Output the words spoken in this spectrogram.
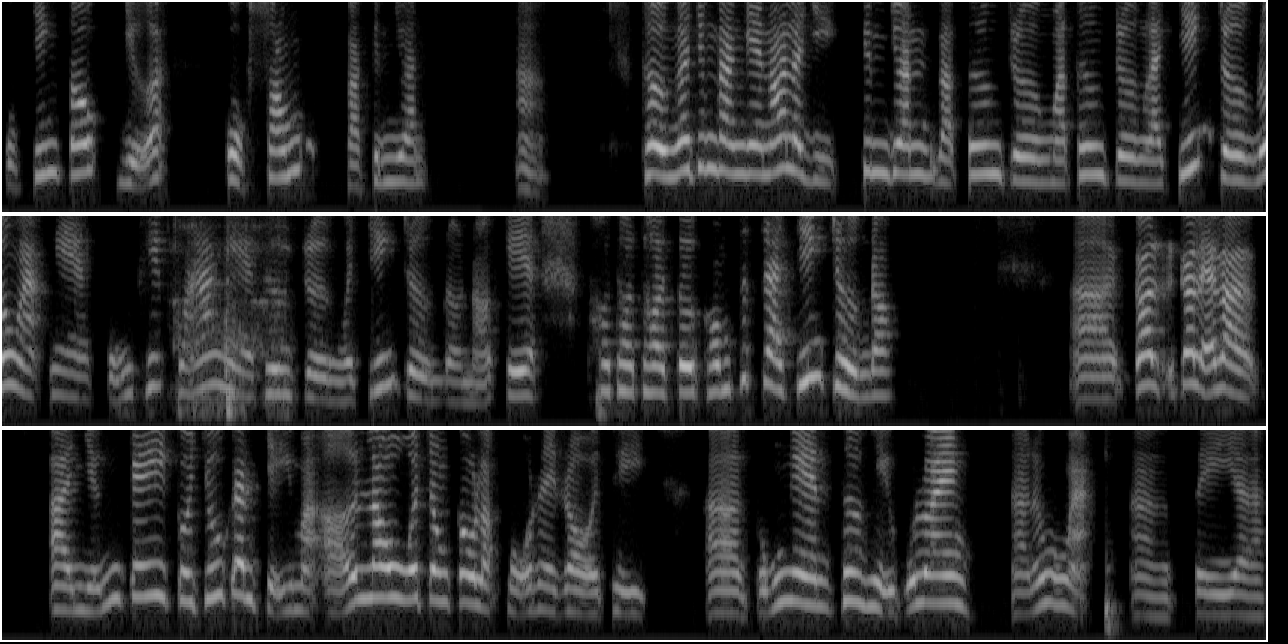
cuộc chiến tốt giữa cuộc sống và kinh doanh. À thường á chúng ta nghe nói là gì? Kinh doanh là thương trường mà thương trường là chiến trường đúng không ạ? Nghe khủng khiếp quá nghe thương trường và chiến trường rồi nọ kia. Thôi thôi thôi tôi không thích ra chiến trường đâu. À, có có lẽ là à, những cái cô chú các anh chị mà ở lâu ở trong câu lạc bộ này rồi thì à, cũng nghe thương hiệu của Loan. À, đúng không ạ? À, thì à,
